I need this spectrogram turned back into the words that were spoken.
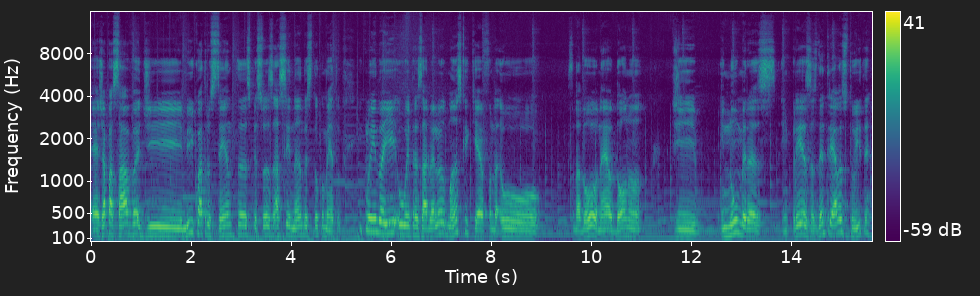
é, já passava de 1.400 pessoas assinando esse documento, incluindo aí o empresário Elon Musk, que é funda o fundador, né, o dono de inúmeras empresas, dentre elas o Twitter.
